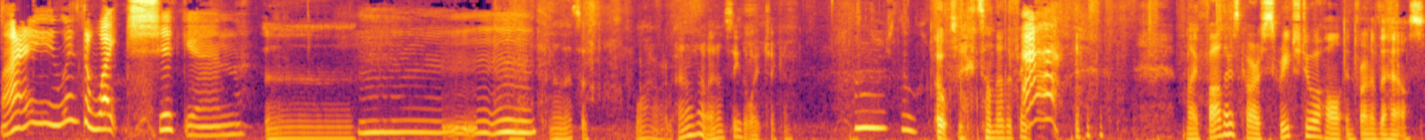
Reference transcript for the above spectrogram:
Why? Where's the white chicken? Uh, Mm, no, that's a flower. I don't know. I don't see the white chicken. Where's the white? Oh, it's on the other page. Ah! My father's car screeched to a halt in front of the house.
